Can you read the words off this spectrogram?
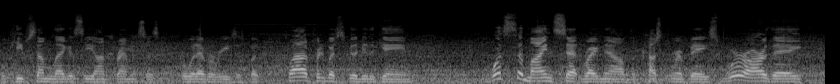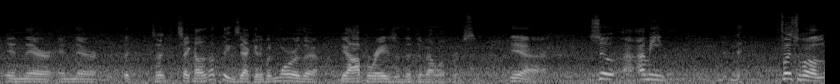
we'll keep some legacy on premises for whatever reasons, but cloud pretty much is going to be the game. What's the mindset right now of the customer base? Where are they in their, in their, the psychology, not the executive, but more of the, the operators or the developers? Yeah. So, I mean, first of all,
